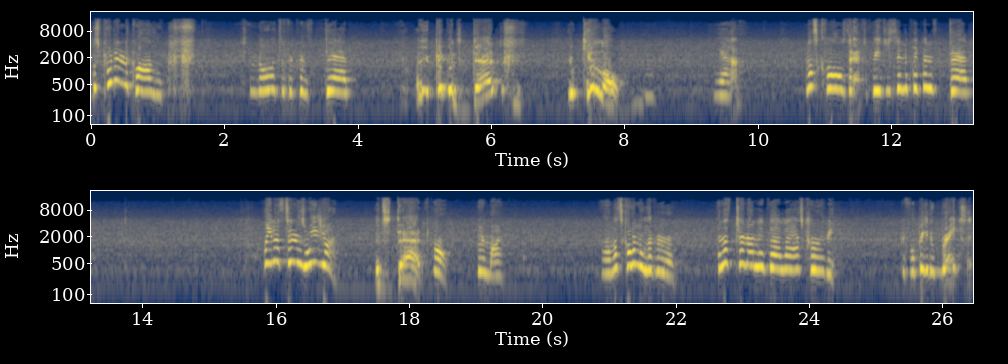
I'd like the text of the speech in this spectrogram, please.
Let's put it in the closet. No, the Pikmin's dead. Are you Pikmin's dead? you kill him. Yeah. Let's close that. Just in the Pikmin's dead. Wait, let's turn this Ouija on. It's dead. Oh, never mind. Uh, let's go in the living room. And let's turn on the, the last Kirby. Before Pikachu breaks it.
